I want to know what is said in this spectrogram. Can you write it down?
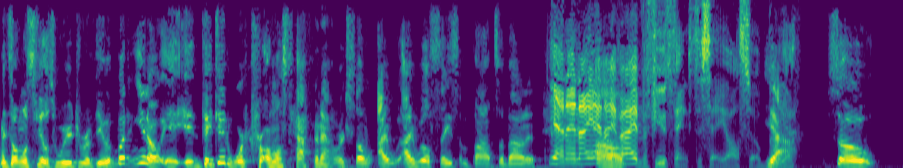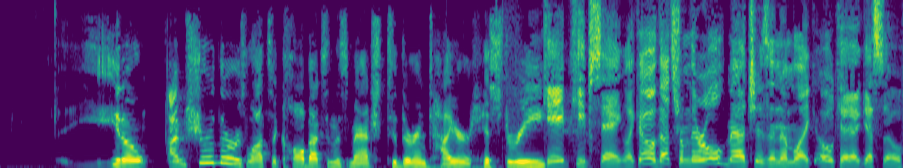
it almost feels weird to review it, but you know, it, it, they did work for almost half an hour, so I, I will say some thoughts about it. Yeah, and, and I, and Um, I have a few things to say also. but Yeah. So, you know, I'm sure there was lots of callbacks in this match to their entire history. Gabe keeps saying like, "Oh, that's from their old matches," and I'm like, "Okay, I guess so."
